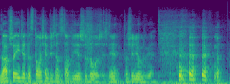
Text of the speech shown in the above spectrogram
Zawsze idzie te 180 stopni jeszcze dołożyć, nie? To się nie urwie.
